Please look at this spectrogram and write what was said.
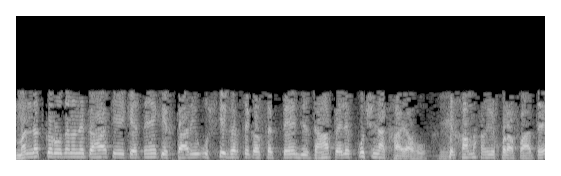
منت کا روزانہ نے کہا کہ کہتے ہیں کہ افطاری اس کے گھر سے کر سکتے ہیں جس جہاں پہلے کچھ نہ کھایا ہو۔ پھر خام خرافات ہے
